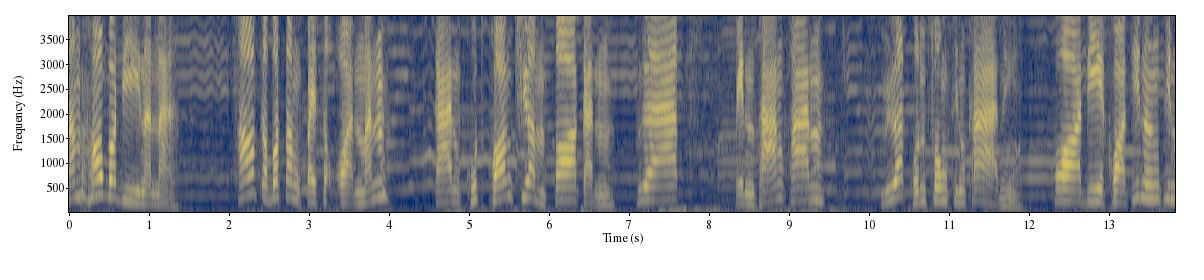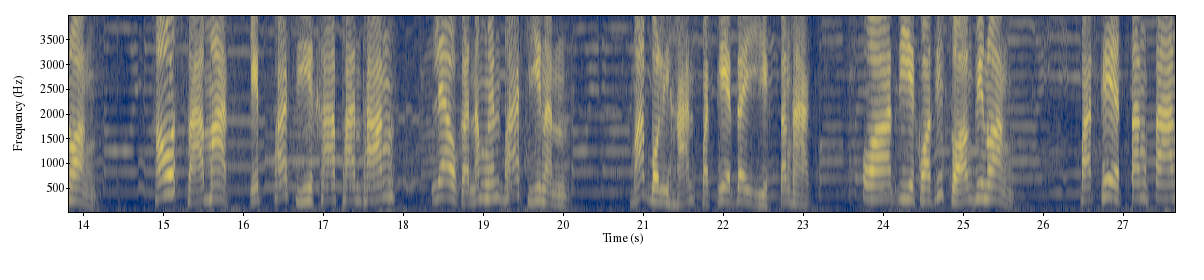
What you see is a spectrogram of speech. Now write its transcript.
น้ำเฮาบ่ดีนั่นน่ะเฮาก็บ่ต้องไปสะอ่อนมัน การขุดคลองเชื่อมต่อกัน เพื่อเป็นทางผ่านเรือขนส่งสินค้านี่ข้อดีข้อที่หนึ่งพี่น้อง เฮาสามารถเก็บภาษีค่าผ่านทาง แล้วก็นำเงินภาษีนั้นมาบริหารประเทศได้อีกตั้งหากข้อดีข้อที่สองพี่น้อง ประเทศต่าง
